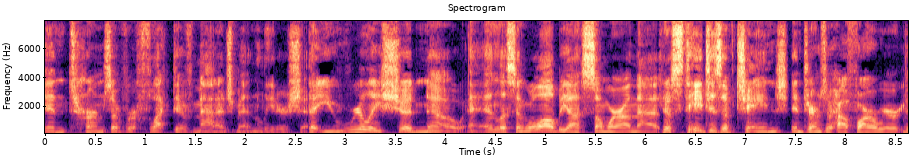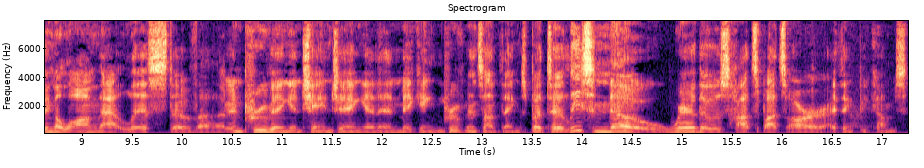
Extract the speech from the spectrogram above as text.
in terms of reflective management and leadership that you really should know. And listen, we'll all be on somewhere on that you know, stages of change in terms of how far we're moving along that list of uh, improving and changing and, and making improvements on things. But to at least know where those hotspots are, I think becomes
